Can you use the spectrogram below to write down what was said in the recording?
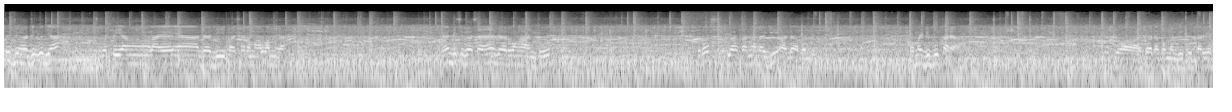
Itu jungkat-jungkit ya. Seperti yang layaknya ada di pasar malam ya. Dan di sebelah sana ada ruang hantu. Terus sebelah kanan lagi ada apa nih? Komedi putar ya. Wah, itu ada komedi putar ya.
